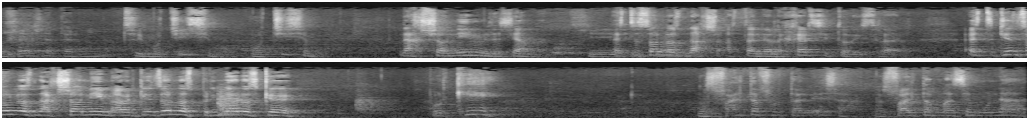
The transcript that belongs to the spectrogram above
usa ese término? Sí, muchísimo, muchísimo. Nachshonim les llaman. Sí, Estos sí, son claro. los Nachshonim, hasta en el ejército de Israel. Este- ¿Quién son los Nachshonim? A ver, ¿quién son los primeros que...? ¿Por qué? Nos falta fortaleza, nos falta más emuná.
